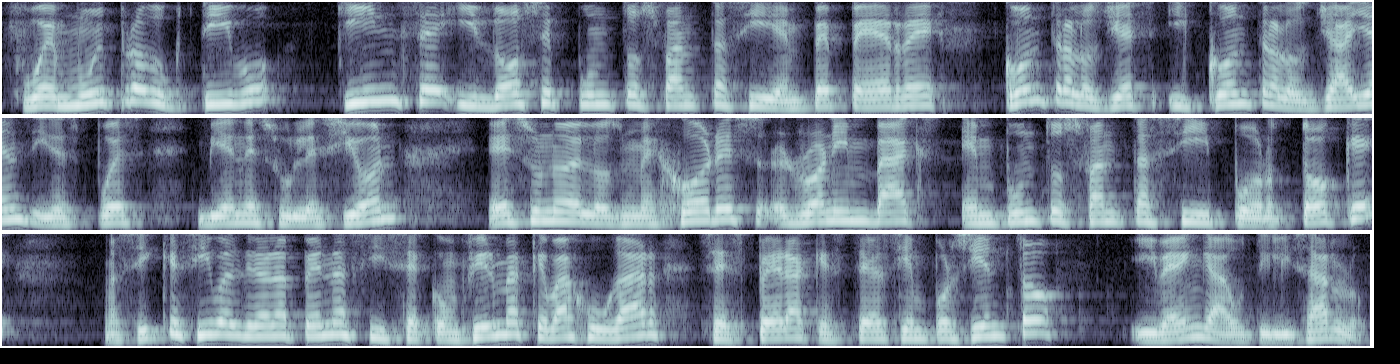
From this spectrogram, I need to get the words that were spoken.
fue muy productivo, 15 y 12 puntos fantasy en PPR contra los Jets y contra los Giants y después viene su lesión. Es uno de los mejores running backs en puntos fantasy por toque. Así que sí valdría la pena si se confirma que va a jugar, se espera que esté al 100% y venga a utilizarlo.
